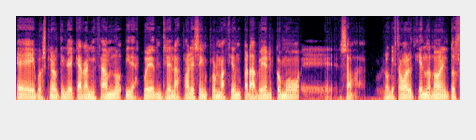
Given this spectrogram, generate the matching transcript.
eh, pues claro, tiene que analizarlo y después entrelazar esa información para ver cómo, o sea, lo que estamos diciendo, ¿no? En dos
